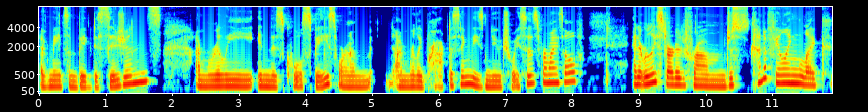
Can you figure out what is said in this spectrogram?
I've made some big decisions. I'm really in this cool space where I'm I'm really practicing these new choices for myself. And it really started from just kind of feeling like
